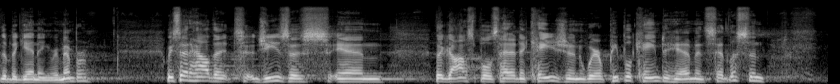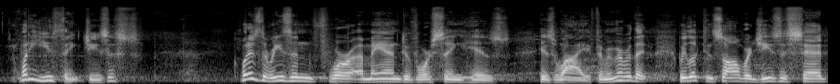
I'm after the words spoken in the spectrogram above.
the beginning, remember? We said how that Jesus in the Gospels had an occasion where people came to him and said, Listen, what do you think, Jesus? What is the reason for a man divorcing his, his wife? And remember that we looked and saw where Jesus said,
